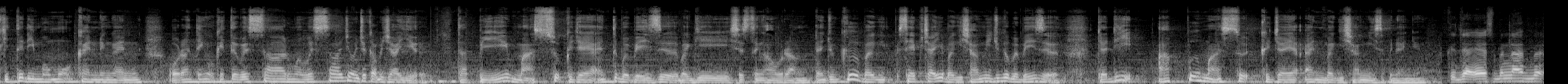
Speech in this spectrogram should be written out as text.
kita dimomokkan dengan orang tengok kereta besar, rumah besar je orang cakap berjaya. Tapi maksud kejayaan tu berbeza bagi setengah orang dan juga bagi saya percaya bagi Syami juga berbeza. Jadi apa maksud kejayaan bagi Syami sebenarnya? Kejayaan sebenarnya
